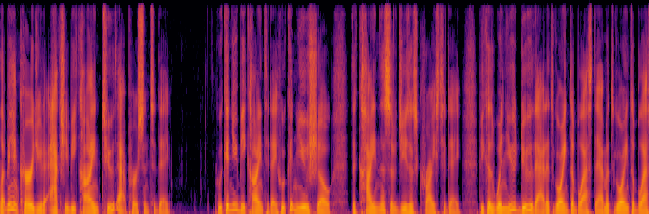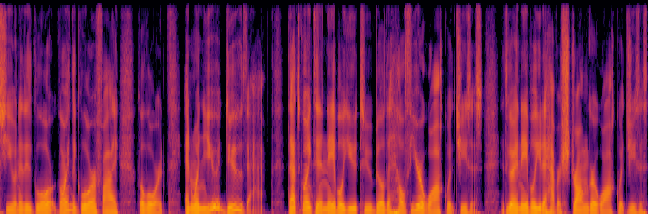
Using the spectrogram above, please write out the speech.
Let me encourage you to actually be kind to that person today. Who can you be kind today? Who can you show the kindness of Jesus Christ today? Because when you do that, it's going to bless them, it's going to bless you, and it is glor- going to glorify the Lord. And when you do that, that's going to enable you to build a healthier walk with Jesus. It's going to enable you to have a stronger walk with Jesus.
